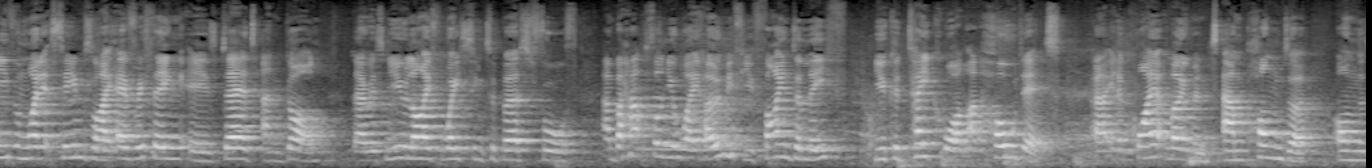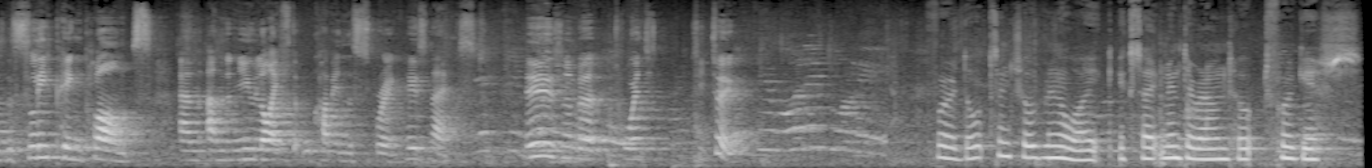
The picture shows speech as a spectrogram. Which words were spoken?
even when it seems like everything is dead and gone, there is new life waiting to burst forth. And perhaps on your way home, if you find a leaf, you could take one and hold it uh, in a quiet moment and ponder on the, the sleeping plants and, and the new life that will come in the spring. Who's next? Who's number 22? For adults and children alike, excitement around hoped for gifts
